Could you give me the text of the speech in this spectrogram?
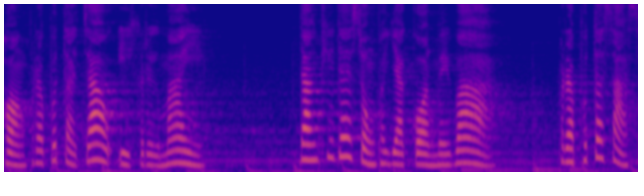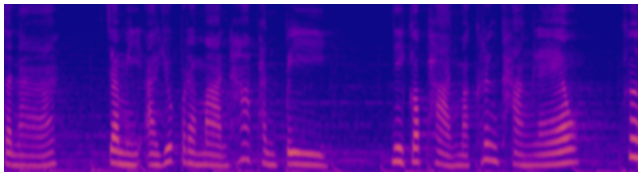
ของพระพุทธเจ้าอีกหรือไม่ ดังที่ได้ทรงพยากรณ์ไว้ว่า พระพุทธศาสนาจะมีอายุประมาณ 5,000 ปี นี่ก็ผ่านมาครึ่งทางแล้ว คือ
